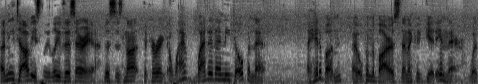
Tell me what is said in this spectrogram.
I need to obviously leave this area. This is not the correct... Why, why did I need to open that? I hit a button, I opened the bars, then I could get in there. What...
